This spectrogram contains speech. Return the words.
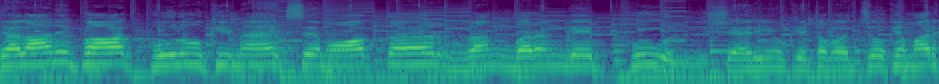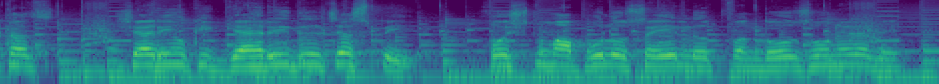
جلانی پاک پھولوں کی مہک سے معطر رنگ برنگے پھول، شہریوں کی توجہ کے مرکز، شہریوں کی گہری دلچسپی، خوشنما پھولوں سے لطف اندوز ہونے لگے۔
